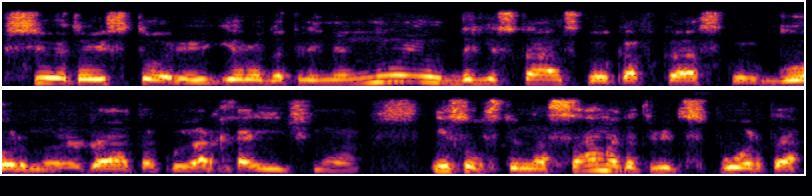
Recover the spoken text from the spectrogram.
всю эту историю, и родоплеменную, дагестанскую, кавказскую, горную, да, такую архаичную, и, собственно, сам этот вид спорта,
